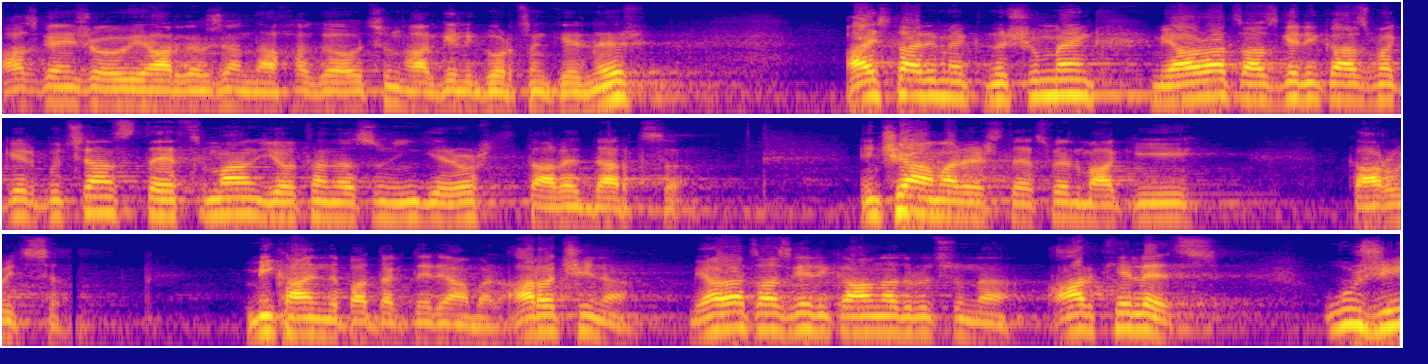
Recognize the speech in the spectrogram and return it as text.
ազգային ժողովի հարգարժան նախագահություն, հարգելի գործընկերներ, այս տարի մենք նշում ենք Միավորված ազգերի կազմակերպության ստեղծման 75-րդ տարեդարձը։ Ինչի համար էր ստեղծվել ՄԱԿ-ի կառույցը։ Մի քանի նպատակների համար։ Առաջինը՝ Միավորված ազգերի կանոնադրությունը արգելեց ուժի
